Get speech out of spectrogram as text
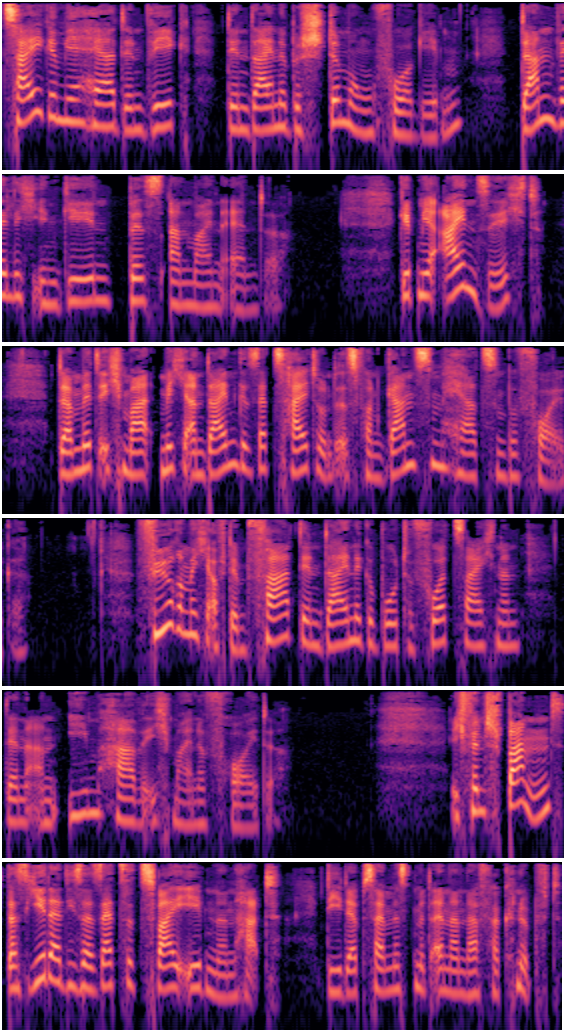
Zeige mir, Herr, den Weg, den deine Bestimmungen vorgeben, dann will ich ihn gehen bis an mein Ende. Gib mir Einsicht, damit ich mich an dein Gesetz halte und es von ganzem Herzen befolge. Führe mich auf dem Pfad, den deine Gebote vorzeichnen, denn an ihm habe ich meine Freude. Ich finde spannend, dass jeder dieser Sätze zwei Ebenen hat, die der Psalmist miteinander verknüpft.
